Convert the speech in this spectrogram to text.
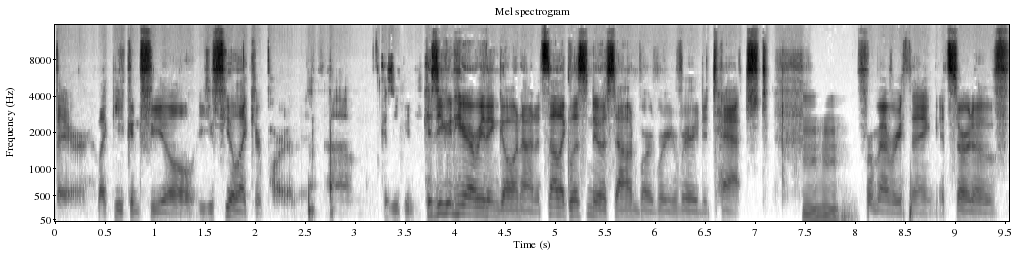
there. Like you can feel you feel like you're part of it because um, you can because you can hear everything going on. It's not like listening to a soundboard where you're very detached mm-hmm. from everything. It's sort of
